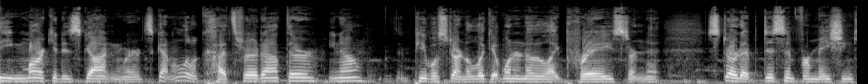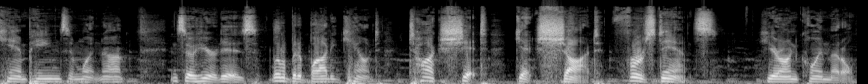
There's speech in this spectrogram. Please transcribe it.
the market has gotten where it's gotten a little cutthroat out there, you know? People starting to look at one another like prey, starting to start up disinformation campaigns and whatnot. And so here it is, a little bit of body count talk shit, get shot. First dance here on Coin Metal.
